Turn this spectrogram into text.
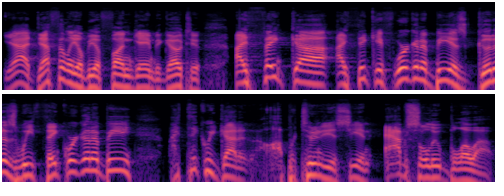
Yeah, definitely it'll be a fun game to go to. I think uh, I think if we're going to be as good as we think we're going to be, I think we got an opportunity to see an absolute blowout.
